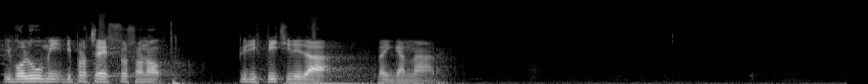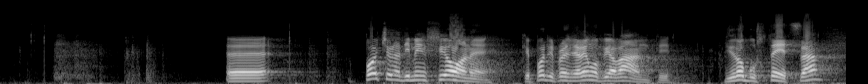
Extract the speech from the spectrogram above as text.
i volumi di processo sono più difficili da, da ingannare. Eh, poi c'è una dimensione che poi riprenderemo più avanti, di robustezza,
